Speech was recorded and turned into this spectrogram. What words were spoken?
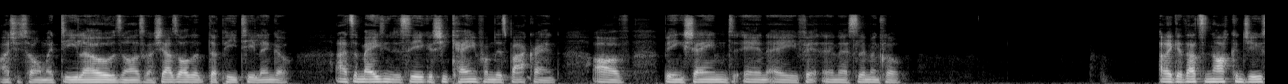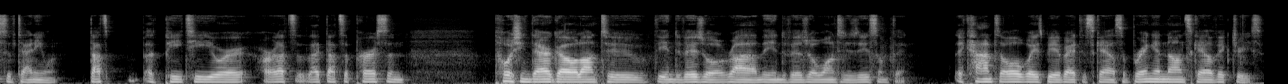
And she's talking about deloads and all this kind of, She has all the, the PT lingo. And it's amazing to see because she came from this background of being shamed in a fit, in a slimming club. And like that's not conducive to anyone. That's a PT or or that's like that's a person pushing their goal onto the individual rather than the individual wanting to do something it can't always be about the scale. So bring in non scale victories.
